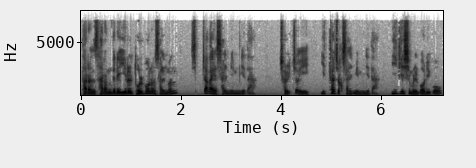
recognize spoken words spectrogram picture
다른 사람들의 일을 돌보는 삶은 십자가의 삶입니다. 철저히 이타적 삶입니다. 이기심을 버리고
